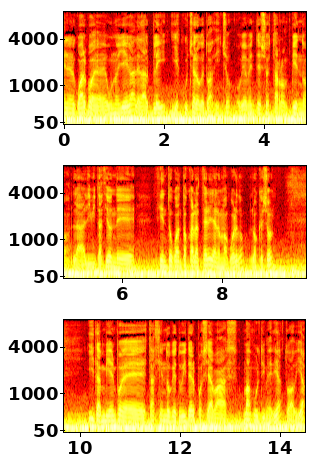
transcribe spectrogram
en el cual pues uno llega, le da al play y escucha lo que tú has dicho. Obviamente eso está rompiendo la limitación de ciento cuantos caracteres, ya no me acuerdo los que son. Y también pues está haciendo que Twitter pues sea más, más multimedia todavía.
